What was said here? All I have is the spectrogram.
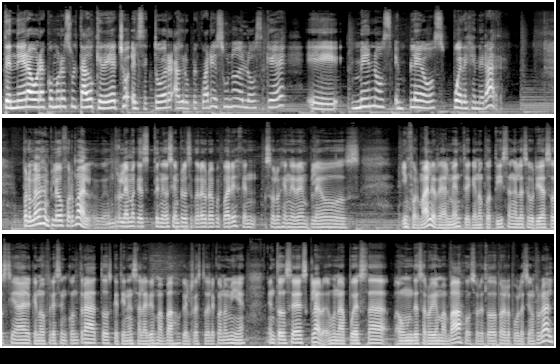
tener ahora como resultado que de hecho el sector agropecuario es uno de los que eh, menos empleos puede generar. Por lo menos empleo formal. Un problema que ha tenido siempre el sector agropecuario es que solo genera empleos informales realmente, que no cotizan a la seguridad social, que no ofrecen contratos, que tienen salarios más bajos que el resto de la economía. Entonces, claro, es una apuesta a un desarrollo más bajo, sobre todo para la población rural,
